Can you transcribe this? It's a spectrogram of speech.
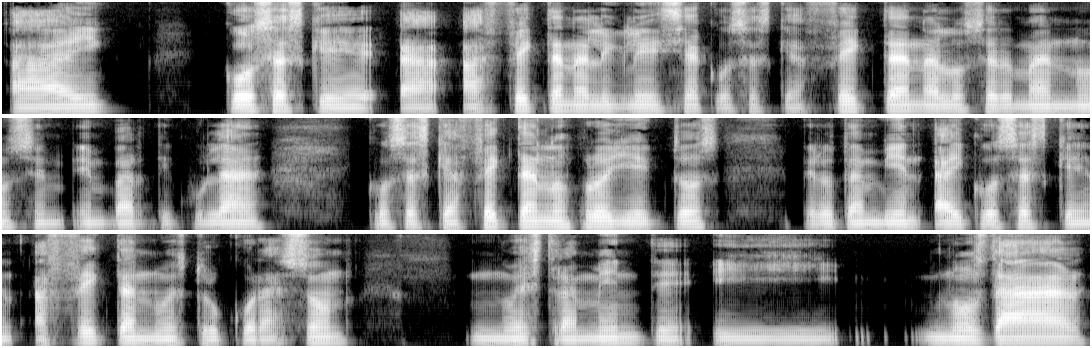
Hay cosas que afectan a la iglesia, cosas que afectan a los hermanos en, en particular, cosas que afectan los proyectos, pero también hay cosas que afectan nuestro corazón, nuestra mente y nos da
